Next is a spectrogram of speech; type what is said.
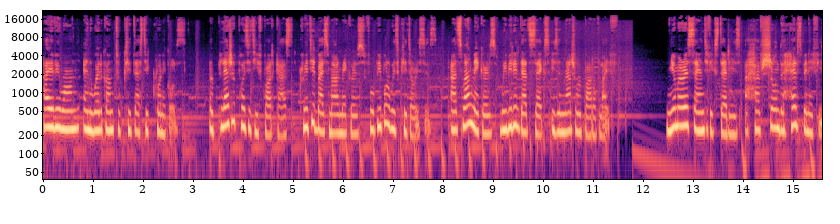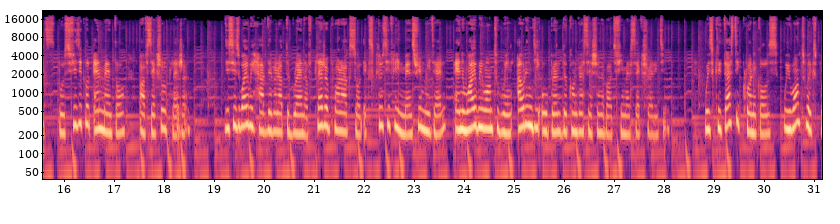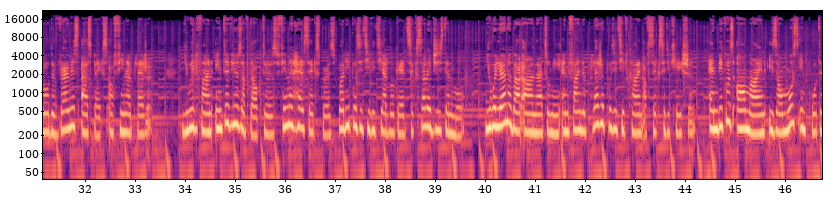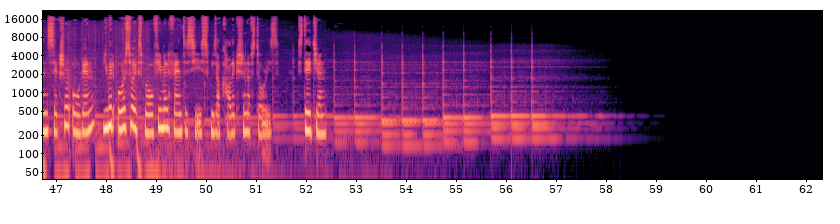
Hi everyone, and welcome to Clitastic Chronicles, a pleasure positive podcast created by Smile Makers for people with clitorises. At Smile Makers, we believe that sex is a natural part of life. Numerous scientific studies have shown the health benefits, both physical and mental, of sexual pleasure. This is why we have developed a brand of pleasure products sold exclusively in mainstream retail, and why we want to bring out in the open the conversation about female sexuality. With Clitastic Chronicles, we want to explore the various aspects of female pleasure. You will find interviews of doctors, female health experts, body positivity advocates, sexologists, and more. You will learn about our anatomy and find a pleasure positive kind of sex education. And because our mind is our most important sexual organ, you will also explore female fantasies with our collection of stories. Stay tuned.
